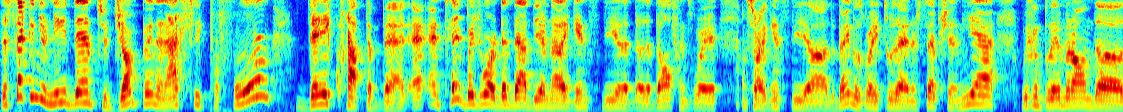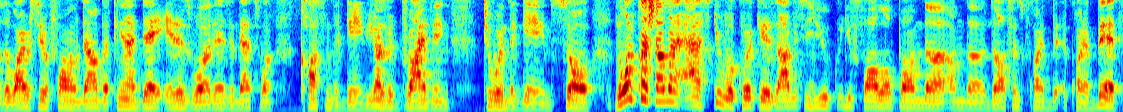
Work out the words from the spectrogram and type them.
the second you need them to jump in and actually perform, they crap the bed. And, and Teddy Bridgewater did that the other night against the, the, the Dolphins, where I'm sorry, against the uh, the Bengals, where he threw that interception. Yeah, we can blame it on the the wide receiver falling down, but at the end of the day, it is what it is, and that's what cost him the game. You guys were driving to win the game. So the one question I want to ask you real quick is obviously you you follow up on the on the Dolphins quite quite a bit.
